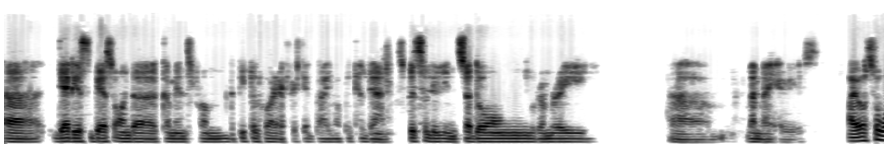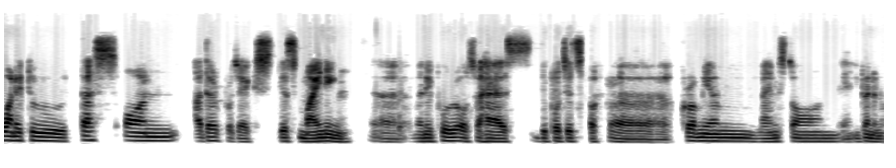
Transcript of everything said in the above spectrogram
Uh, that is based on the comments from the people who are affected by Mapithel dam, especially in Chadong, Ramrei, um, areas. I also wanted to touch on other projects, just mining. Uh, Manipur also has deposits of uh, chromium, limestone, and even an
